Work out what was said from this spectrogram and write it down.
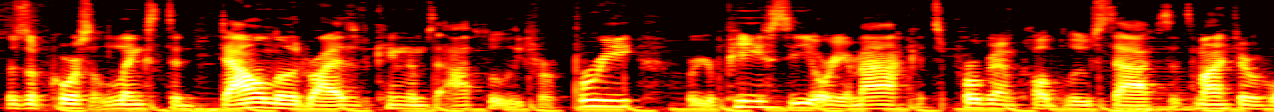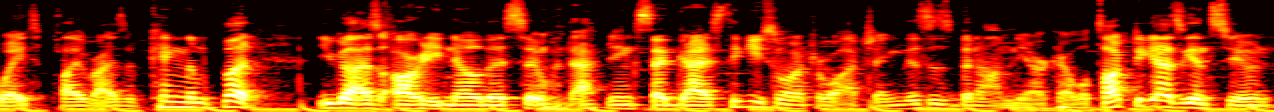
there's of course links to download rise of kingdoms absolutely for free for your PC or your Mac. It's a program called BlueStacks. It's my favorite way to play rise of kingdoms but you guys already know this. And with that being said guys thank you so much for watching this has been Omniarch. I will talk to you guys again soon.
